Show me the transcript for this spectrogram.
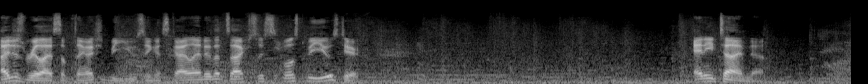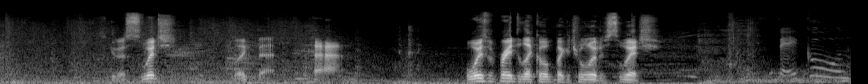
I just realized something. I should be using a Skylander that's actually supposed to be used here. Anytime now. Just gonna switch like that. Haha. Always afraid to let go of my controller to switch. Stay cool.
